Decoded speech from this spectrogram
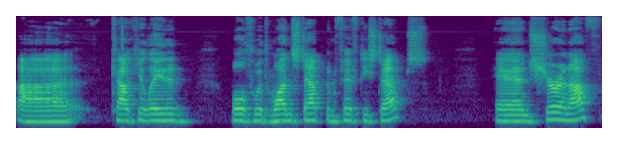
uh, calculated both with one step and 50 steps. And sure enough,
